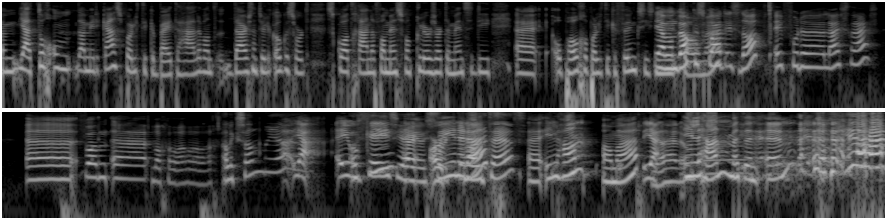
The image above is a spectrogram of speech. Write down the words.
um, ja, toch om de Amerikaanse politiek erbij te halen. Want daar is natuurlijk ook een soort squad gaande van mensen van kleur, zwarte mensen die uh, op hoge politieke functies Ja, want welke komen. squad is dat? Even voor de luisteraars. Uh, Van, uh, wacht, wacht, wacht, wacht. Alexandria? Uh, ja, AOC. Ja. AOC Or- inderdaad. Uh, Ilhan Omar. Ja, Ilhan met een N. Ilhan,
